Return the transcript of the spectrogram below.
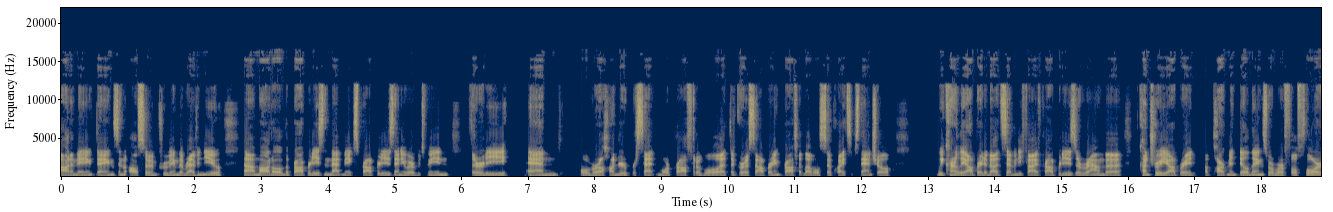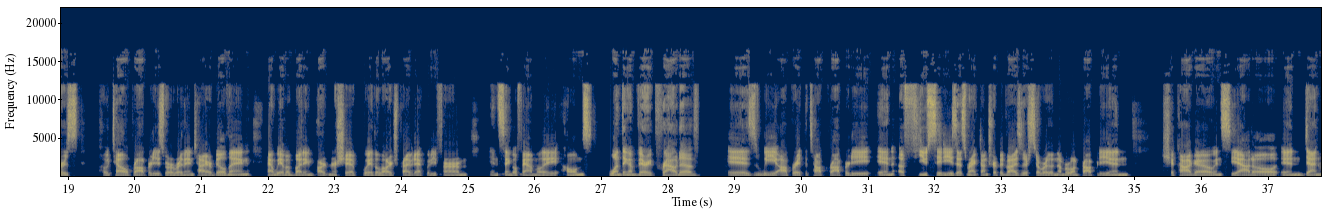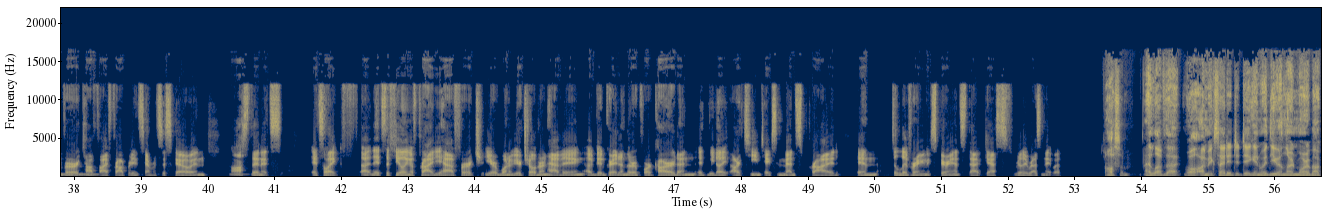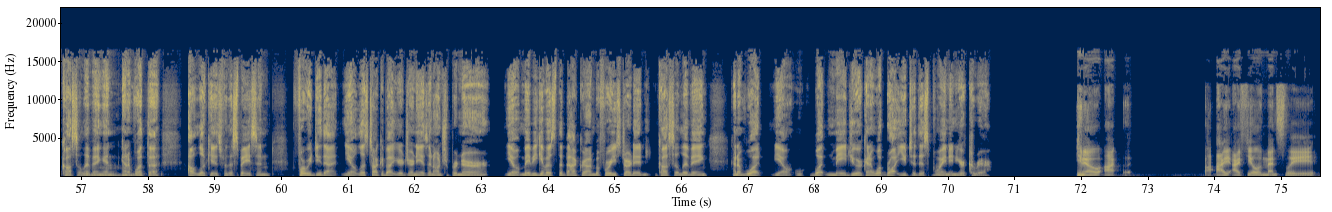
automating things and also improving the revenue uh, model of the properties and that makes properties anywhere between 30 and over 100% more profitable at the gross operating profit level so quite substantial we currently operate about 75 properties around the country. We operate apartment buildings where we're full floors, hotel properties where we're the entire building, and we have a budding partnership with a large private equity firm in single family homes. One thing I'm very proud of is we operate the top property in a few cities as ranked on TripAdvisor. So we're the number one property in Chicago, in Seattle, in Denver, top five property in San Francisco, and Austin. It's it's like uh, it's the feeling of pride you have for your one of your children having a good grade on the report card, and it, we like our team takes immense pride in delivering an experience that guests really resonate with. Awesome. I love that. Well, I'm excited to dig in with you and learn more about Kasa Living and kind of what the outlook is for the space. And before we do that, you know, let's talk about your journey as an entrepreneur. You know, maybe give us the background before you started Kasa Living, kind of what, you know, what made you or kind of what brought you to this point in your career? You know, I, I, I feel immensely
